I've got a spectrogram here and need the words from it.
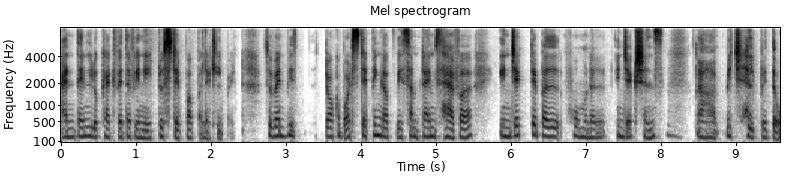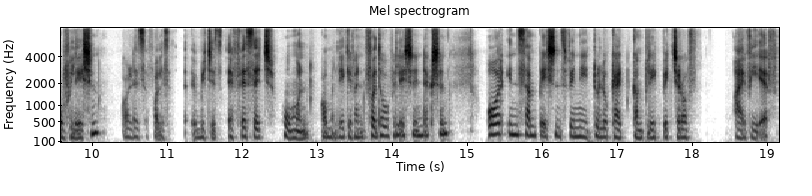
and then look at whether we need to step up a little bit. So when we talk about stepping up, we sometimes have a injectable hormonal injections mm. uh, which help with the ovulation, called as a which is FSH hormone commonly given for the ovulation induction. Or in some patients, we need to look at complete picture of IVF,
